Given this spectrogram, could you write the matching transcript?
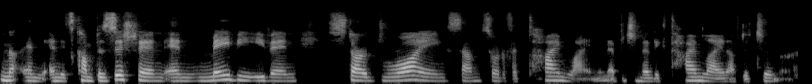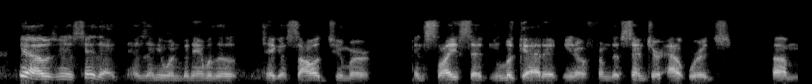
and, and its composition, and maybe even start drawing some sort of a timeline, an epigenetic timeline of the tumor. Yeah, I was going to say that. Has anyone been able to take a solid tumor and slice it and look at it, you know, from the center outwards? Um,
